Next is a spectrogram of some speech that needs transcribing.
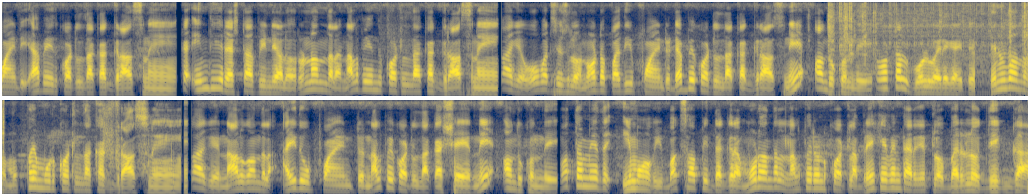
పాయింట్ యాభై ఐదు కోట్ల దాకా గ్రాస్ని ఇక హిందీ రెస్ట్ ఆఫ్ ఇండియాలో రెండు వందల నలభై ఎనిమిది కోట్ల దాకా గ్రాస్ని అలాగే ఓవర్సీస్లో నూట పది పాయింట్ డెబ్బై కోట్ల దాకా గ్రాస్ని అందుకుంది. టోటల్ గోల్డ్ వైడ్గా అయితే ఎనిమిది వందల ముప్పై మూడు కోట్ల దాకా గ్రాస్ని అలాగే నాలుగు వందల ఐదు పాయింట్ నలభై కోట్ల దాకా షేర్ని అందుకుంది. మొత్తం మీద ఈ మూవీ బాక్స్ ఆఫీస్ దగ్గర మూడు వందల నలభై రెండు కోట్ల బ్రేక్ ఈవెన్ టార్గెట్లో బరిలో దిగ్గా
